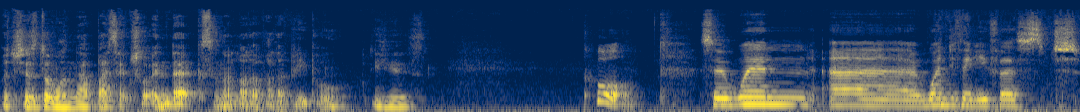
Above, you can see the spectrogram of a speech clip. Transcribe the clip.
which is the one that Bisexual Index and a lot of other people use. Cool. So when uh, when do you think you first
